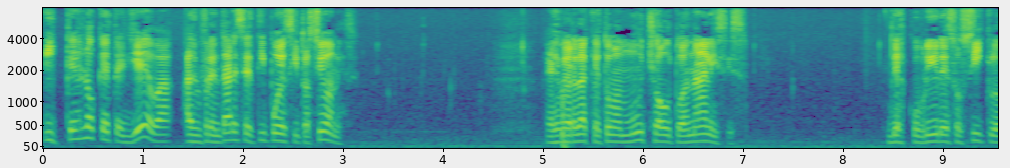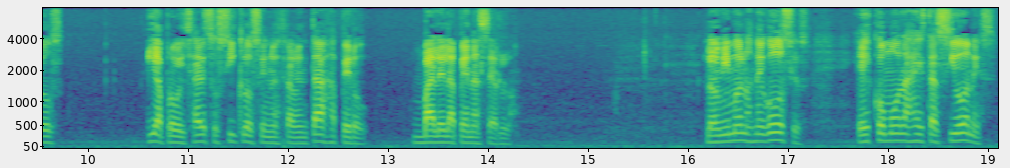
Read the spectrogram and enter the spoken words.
y qué es lo que te lleva a enfrentar ese tipo de situaciones. Es verdad que toma mucho autoanálisis descubrir esos ciclos y aprovechar esos ciclos en nuestra ventaja, pero vale la pena hacerlo. Lo mismo en los negocios, es como las estaciones.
